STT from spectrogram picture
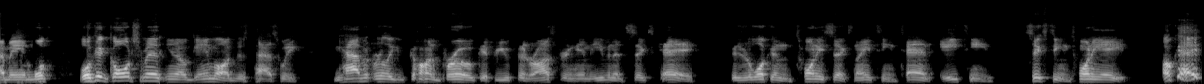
I mean, look, look at Goldschmidt, you know, game log this past week. You haven't really gone broke if you've been rostering him even at 6K because you're looking 26, 19, 10, 18, 16, 28. Okay,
